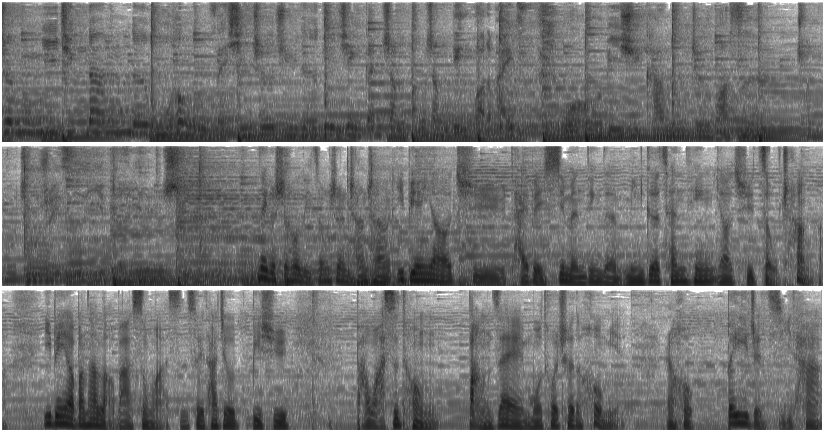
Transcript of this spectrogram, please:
生意清淡的午后，在新社区的电线杆上绑上电话的牌子。我必须扛着瓦斯，穿过秋水肆意的夜市。那个时候，李宗盛常常一边要去台北西门町的民歌餐厅要去走唱啊，一边要帮他老爸送瓦斯，所以他就必须。把瓦斯桶绑在摩托车的后面，然后背着吉他，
